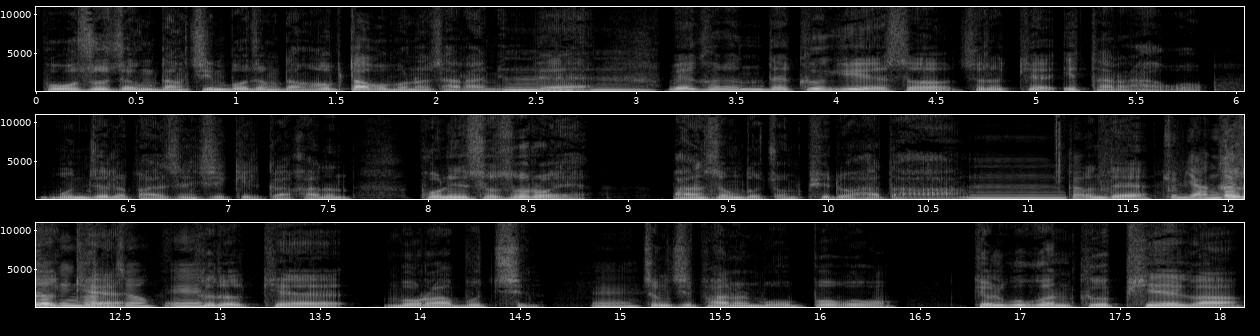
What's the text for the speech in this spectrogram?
보수 정당, 진보 정당 없다고 보는 사람인데 음, 음. 왜 그런데 거기에서 저렇게 이탈을 하고 문제를 발생시킬까 하는 본인 스스로의 반성도 좀 필요하다. 음, 그러니까 그런데 좀 양가적인 그렇게. 예, 그렇게 몰아붙인 예, 정치판을 못 보고 결국은 그 피해가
